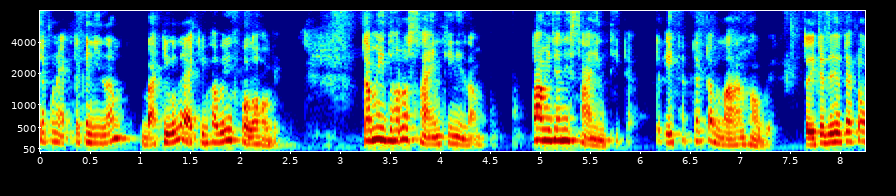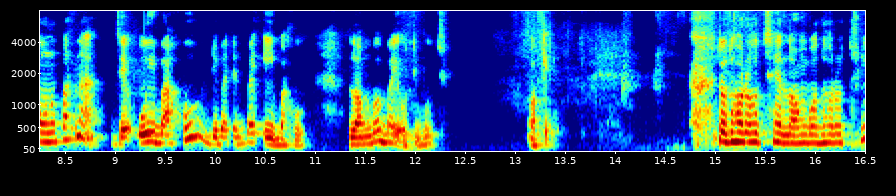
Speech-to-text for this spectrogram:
যে কোনো একটাকে নিলাম, বাকিগুলো একইভাবেই ফলো হবে। তো আমি ধরো সাইনকে নিলাম। তো আমি জানি সাইন থিটা। তো এটার তো একটা মান হবে। তো এটা যেহেতু একটা অনুপাত না, যে ওই বাহু ডিভাইডেড বাই এই বাহু, লম্ব বাই অতিভুজ। ওকে তো ধরো হচ্ছে লম্ব ধরো থ্রি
